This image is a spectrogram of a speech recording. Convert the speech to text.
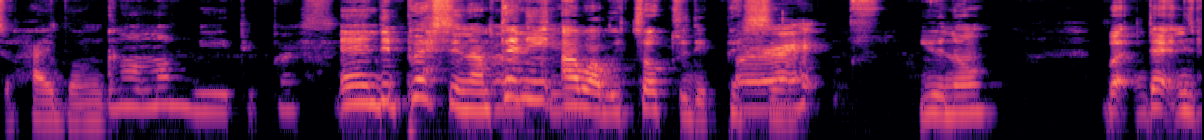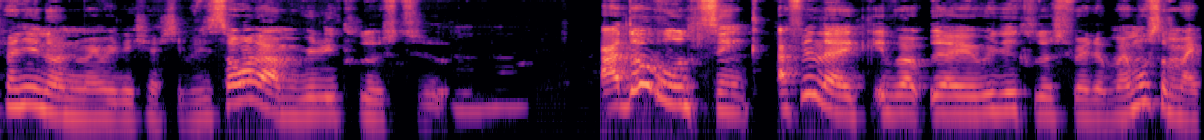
to high bung. No, not me, the person. And the person, I'm telling you how I will talk to the person. You know? But then depending on my relationship, if it's someone I'm really close to, Mhm. I don't even think I feel like if I- you're a really close friend of mine, most of my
